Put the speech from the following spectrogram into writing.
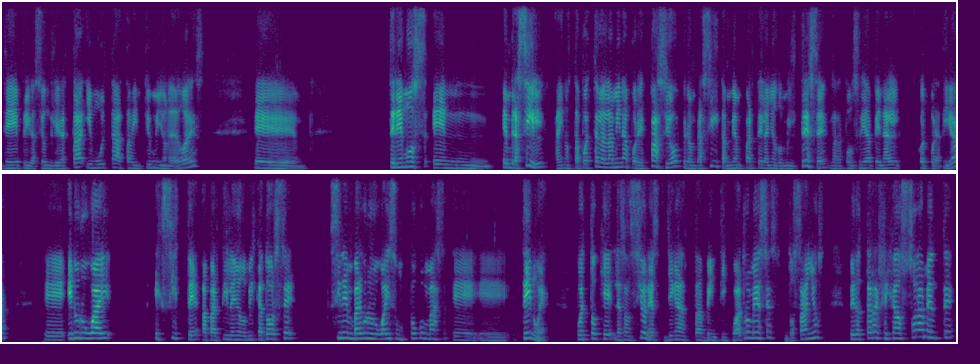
de privación de libertad y multa hasta 21 millones de dólares. Eh, tenemos en, Brasil, ahí no está puesta la lámina por espacio, pero en Brasil también parte del año 2013 la responsabilidad penal corporativa. en Uruguay existe a partir del año 2014. Sin embargo, en Uruguay es un poco más eh, eh, tenue, puesto que las sanciones llegan hasta 24 meses, dos años, pero está reflejado solamente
